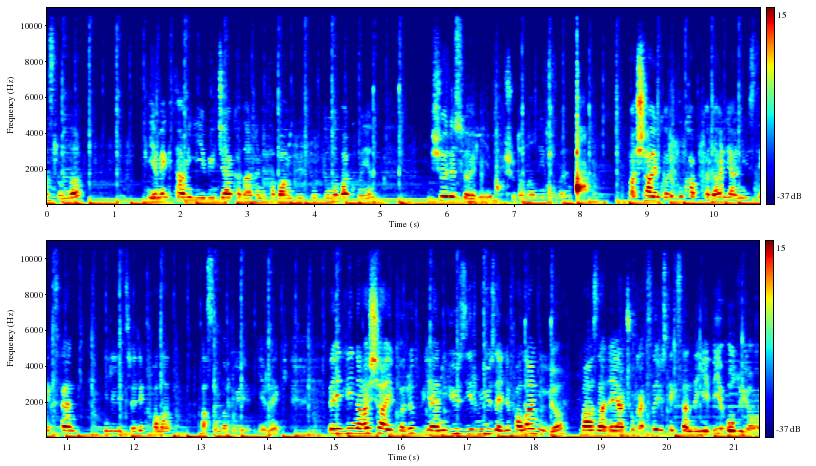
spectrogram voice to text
aslında. Yemek tam yiyebileceği kadar hani tabağın büyüklüğüne bakmayın. Şöyle söyleyeyim, şuradan alayım hemen. Aşağı yukarı bu kap kadar yani 180 mililitrelik falan aslında bu yemek. Lina aşağı yukarı yani 120-150 falan yiyor. Bazen eğer çok açsa 180 de yediği oluyor.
